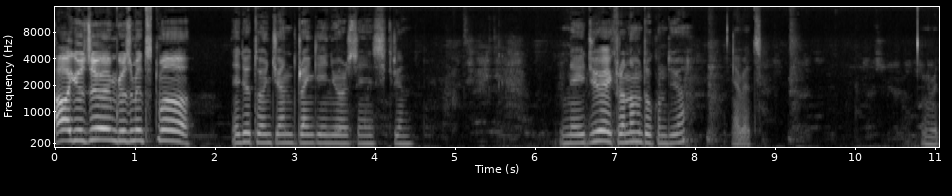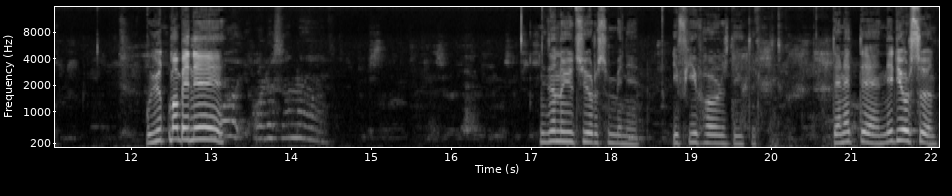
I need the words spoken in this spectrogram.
Aa gözüm gözüme tutma. Ne diyor Toncan rengi iniyor senin screen. Ne diyor ekrana mı dokun diyor. Evet. Evet. Uyutma beni. Oy. Neden uyutuyorsun beni? If you heard later. Denet de ne diyorsun?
